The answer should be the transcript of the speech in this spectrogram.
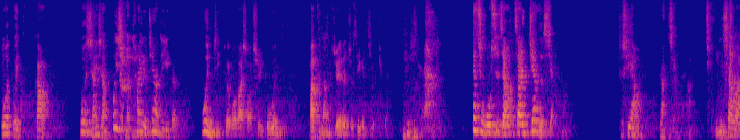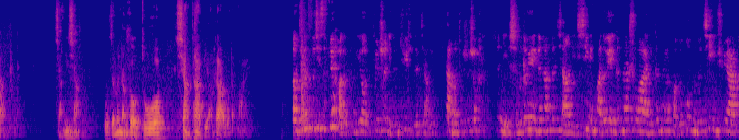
多为祷告，多想想为什么他有这样的一个问题，对我来说是一个问题，他可能觉得只是一个解决，但是我是在在这样的想，就是要让小孩停下来想一想，我怎么能够多向他表达我的爱。呃，这个夫妻是最好的朋友，就是你能具体的讲一下吗？就是说，是你什么都愿意跟他分享，你心里话都愿意跟他说啊，你跟他有好多共同的兴趣啊，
